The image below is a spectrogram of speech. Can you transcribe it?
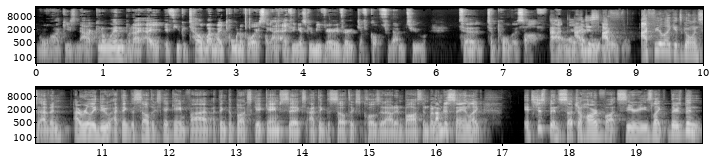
Milwaukee's not gonna win, but I, I if you could tell by my tone of voice, like I, I, think it's gonna be very, very difficult for them to to to pull this off. I, I, I just I, I feel like it's going seven. I really do. I think the Celtics get game five. I think the Bucks get game six. I think the Celtics close it out in Boston. But I'm just saying, like, it's just been such a hard fought series. Like, there's been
